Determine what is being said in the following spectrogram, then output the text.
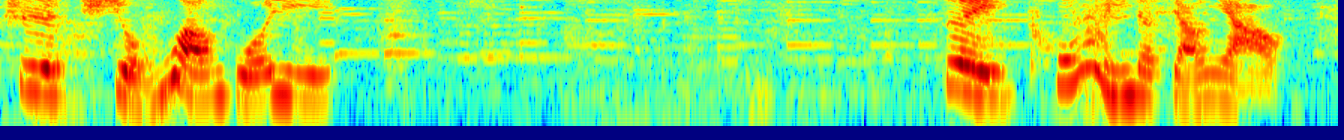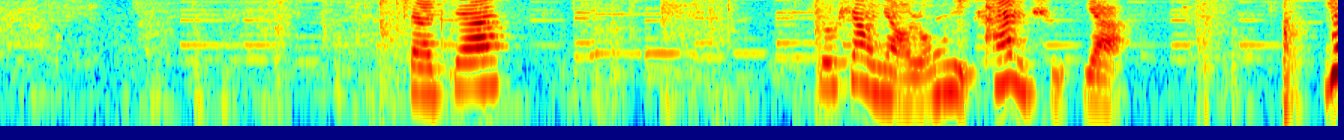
是熊王国里。”最聪明的小鸟，大家都向鸟笼里看去呀呀！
